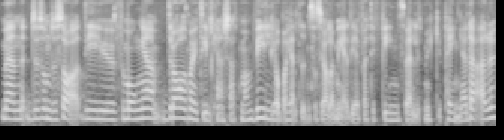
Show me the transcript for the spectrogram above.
Men du, som du sa, det är ju för många drar man ju till kanske att man vill jobba heltid med sociala medier för att det finns väldigt mycket pengar där.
